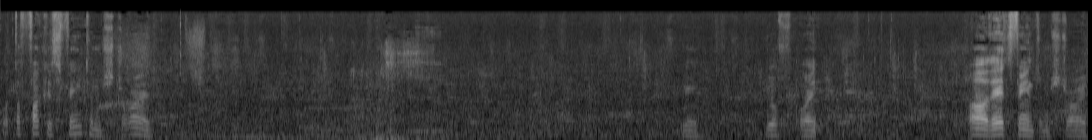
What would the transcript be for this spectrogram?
What the fuck is Phantom Stride? You, you're wait. Oh, that's Phantom Stride.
